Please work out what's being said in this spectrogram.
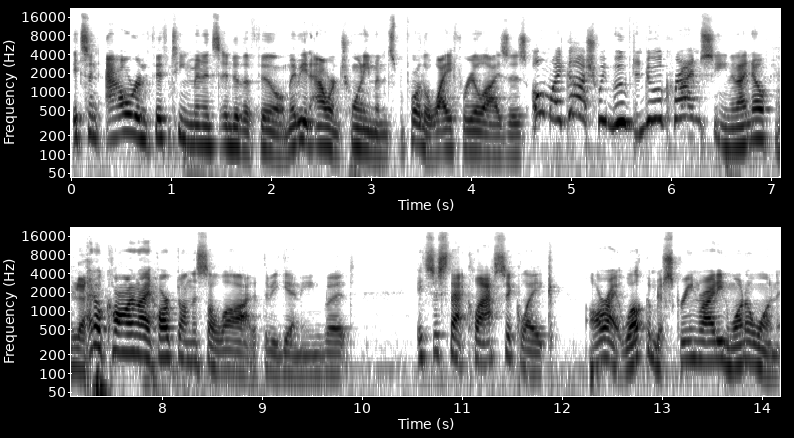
it's an hour and fifteen minutes into the film, maybe an hour and twenty minutes before the wife realizes, oh my gosh, we moved into a crime scene. And I know Yeah. I know Colin and I harped on this a lot at the beginning, but it's just that classic like all right welcome to screenwriting 101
